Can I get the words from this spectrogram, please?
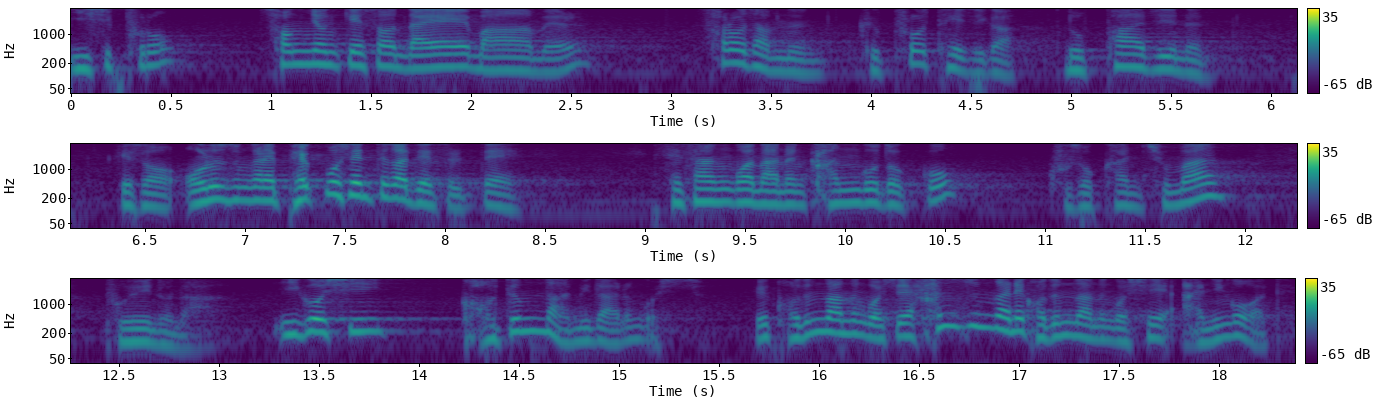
20% 성령께서 나의 마음을 사로잡는 그 프로테이지가 높아지는 그래서 어느 순간에 100%가 됐을 때 세상과 나는 간곳 없고 구속한 주만 보이노라. 이것이 거듭남이라는 것이죠. 거듭나는 것이 한순간에 거듭나는 것이 아닌 것 같아요.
